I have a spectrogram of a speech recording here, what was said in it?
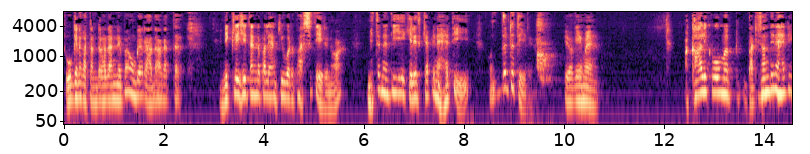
ඌගෙන කතන්දර හදන්න එපා. උඹ හදාගත්ත නික්ලිෂී තණ්ඩ ඵලයන් කිව්වට පස්සේ තේරෙනවා මෙතනදී මේ කෙලෙස් කැපෙන හැටි හොඳට තේරෙනවා. ඒ වගේම අකාලිකවම ප්‍රතිසන්දින හැටි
